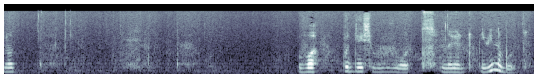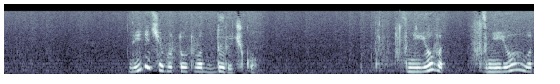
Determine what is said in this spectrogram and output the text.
Но вот, вот здесь вот, наверное, тут не видно будет. Видите вот тут вот дырочку? В нее вот, в нее вот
